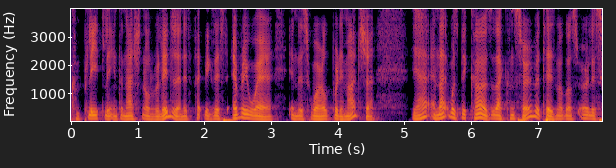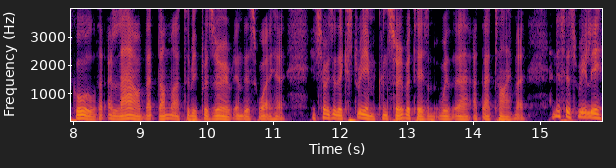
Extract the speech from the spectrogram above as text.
completely international religion. It f- exists everywhere in this world pretty much. Uh, yeah, and that was because of that conservatism of those early schools that allowed that Dhamma to be preserved in this way. Uh, it shows you the extreme conservatism with uh, at that time. Uh, and this is really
